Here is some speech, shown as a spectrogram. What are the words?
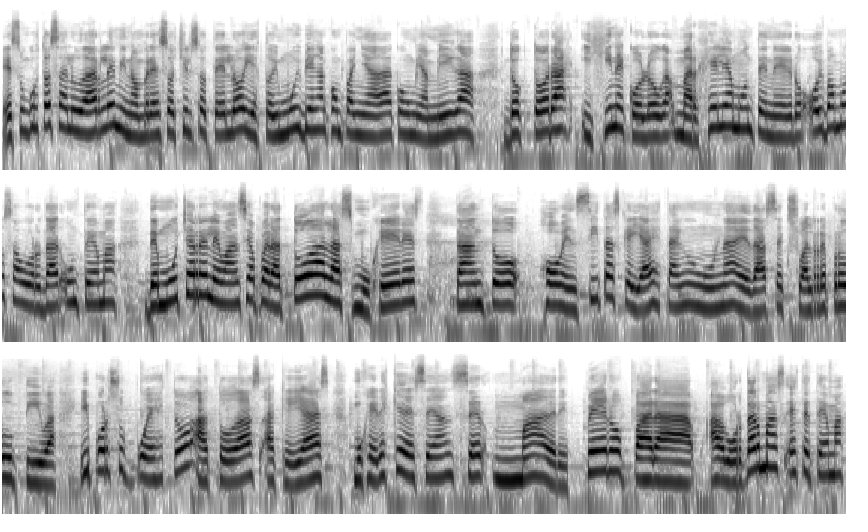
Es un gusto saludarle, mi nombre es Xochil Sotelo y estoy muy bien acompañada con mi amiga doctora y ginecóloga Margelia Montenegro. Hoy vamos a abordar un tema de mucha relevancia para todas las mujeres, tanto jovencitas que ya están en una edad sexual reproductiva y por supuesto a todas aquellas mujeres que desean ser madre. Pero para abordar más este tema,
